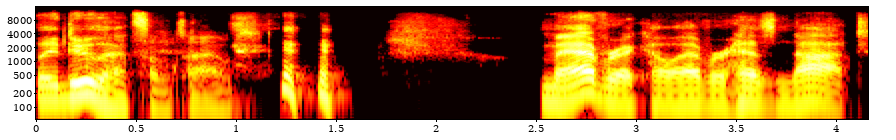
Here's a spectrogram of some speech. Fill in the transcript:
they do that sometimes. Maverick, however, has not.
